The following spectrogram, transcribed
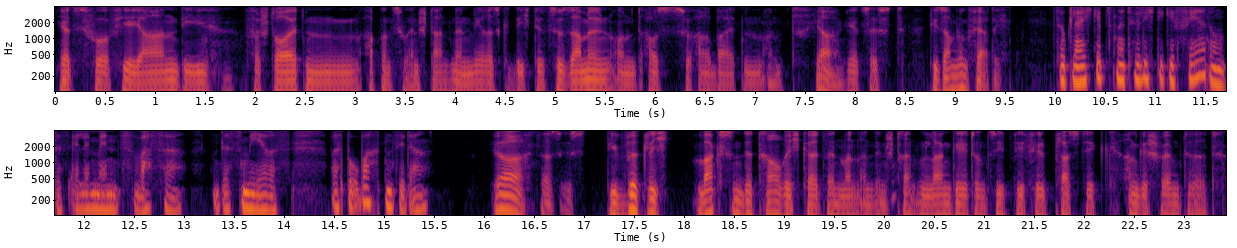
jetzt vor vier Jahren die verstreuten, ab und zu entstandenen Meeresgedichte zu sammeln und auszuarbeiten. Und ja, jetzt ist die Sammlung fertig. Zugleich gibt es natürlich die Gefährdung des Elements Wasser und des Meeres. Was beobachten Sie da? Ja, das ist die wirklich wachsende Traurigkeit, wenn man an den Stränden langgeht und sieht, wie viel Plastik angeschwemmt wird.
